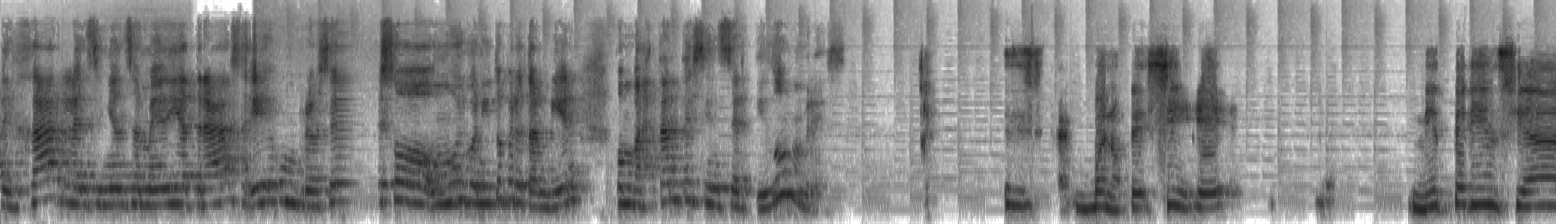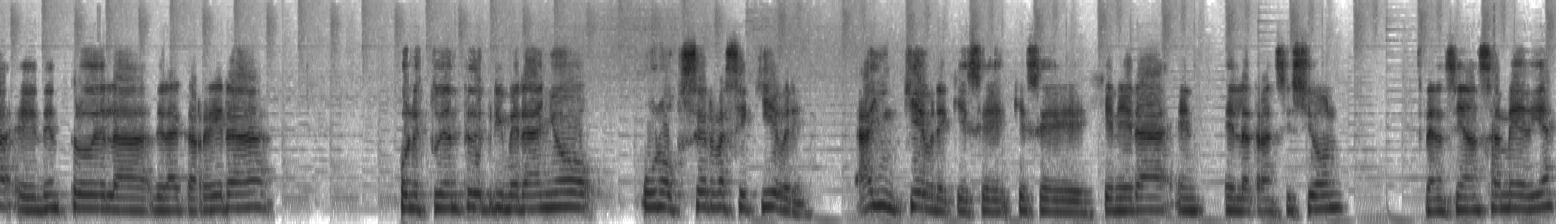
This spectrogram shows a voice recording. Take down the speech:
dejar la enseñanza media atrás, es un proceso muy bonito, pero también con bastantes incertidumbres. Bueno, eh, sí, eh, mi experiencia dentro de la, de la carrera con estudiantes de primer año uno observa ese quiebre. Hay un quiebre que se, que se genera en, en la transición de la enseñanza media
